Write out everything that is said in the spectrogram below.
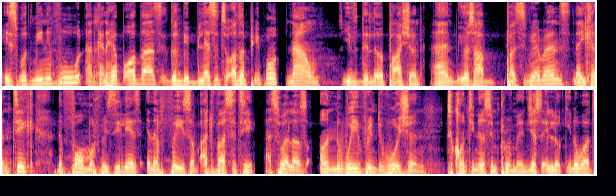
is both meaningful and can help others, it's going to be blessed to other people. Now, you've little passion. And you also have perseverance that you can take the form of resilience in the face of adversity, as well as unwavering devotion to continuous improvement. Just say, look, you know what?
